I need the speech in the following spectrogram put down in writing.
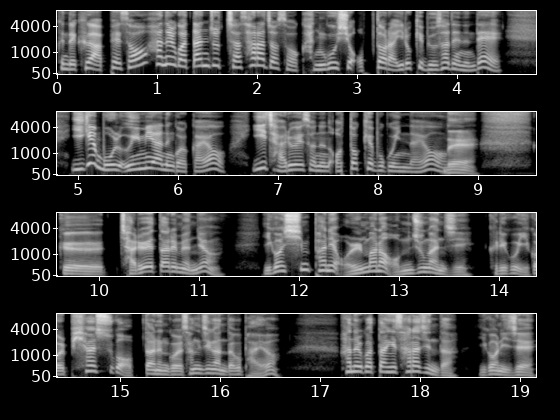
근데 그 앞에서 하늘과 땅조차 사라져서 간 곳이 없더라 이렇게 묘사되는데 이게 뭘 의미하는 걸까요? 이 자료에서는 어떻게 보고 있나요? 네, 그 자료에 따르면요, 이건 심판이 얼마나 엄중한지 그리고 이걸 피할 수가 없다는 걸 상징한다고 봐요. 하늘과 땅이 사라진다. 이건 이제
